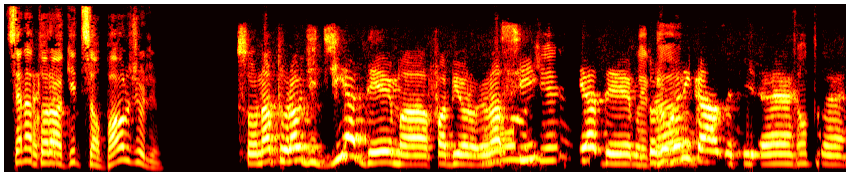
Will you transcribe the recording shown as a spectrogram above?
Você é natural aqui de São Paulo, Júlio? Sou natural de Diadema, Fabiano. Eu oh, nasci que... em Diadema. Estou jogando em casa aqui. É, então tu, é.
